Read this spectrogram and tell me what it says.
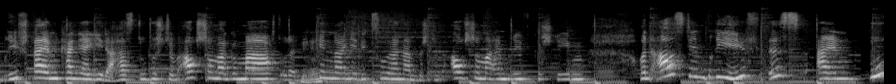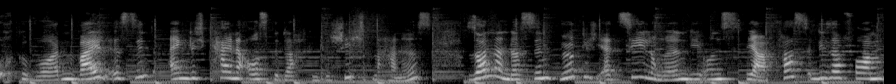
Einen Brief schreiben kann ja jeder. Hast du bestimmt auch schon mal gemacht oder die mhm. Kinder hier, die zuhören, haben bestimmt auch schon mal einen Brief geschrieben. Und aus dem Brief ist ein Buch geworden, weil es sind eigentlich keine ausgedachten Geschichten, Hannes, sondern das sind wirklich Erzählungen, die uns ja fast in dieser Form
